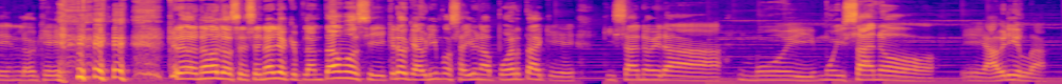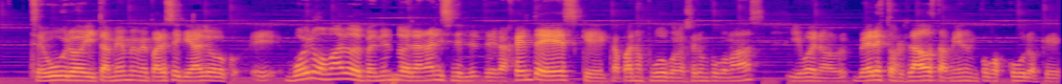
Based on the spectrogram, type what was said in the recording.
en lo que creo, ¿no? Los escenarios que plantamos y creo que abrimos ahí una puerta que quizá no era muy, muy sano eh, abrirla. Seguro, y también me parece que algo eh, bueno o malo, dependiendo del análisis de, la gente, es que capaz nos pudo conocer un poco más y bueno, ver estos lados también un poco oscuros, que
